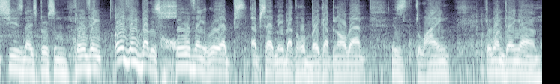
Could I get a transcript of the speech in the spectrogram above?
she is a nice person. The only thing, only thing about this whole thing that really ups, upset me about the whole breakup and all that is the lying. For one thing, um,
